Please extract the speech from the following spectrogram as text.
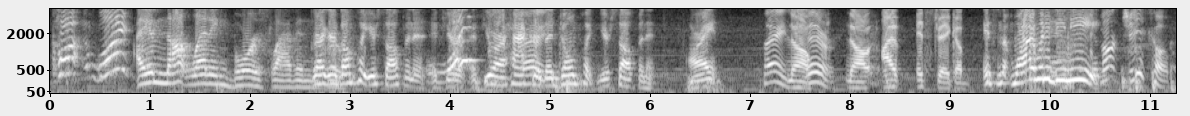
Co- what? I am not letting Borislav in. Gregor, group. don't put yourself in it. If you're if you're a hacker, Right. then don't put yourself in it. All right. Fine, No, there. no, I it's Jacob. It's not. Why would it be me? Not Jacob.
